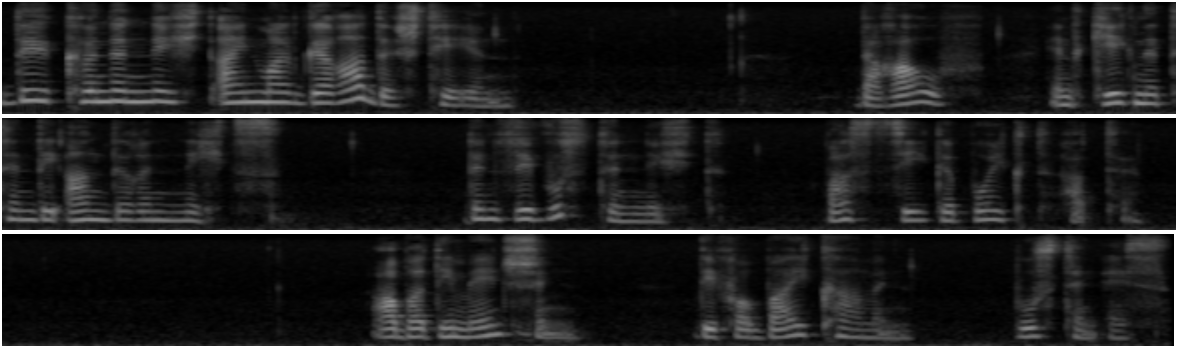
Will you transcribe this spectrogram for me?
die können nicht einmal gerade stehen. Darauf entgegneten die anderen nichts, denn sie wussten nicht, was sie gebeugt hatte. Aber die Menschen, die vorbeikamen, wussten es.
